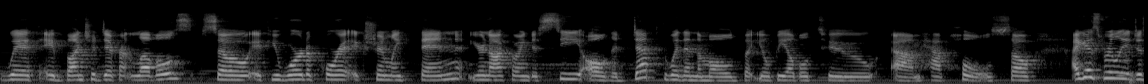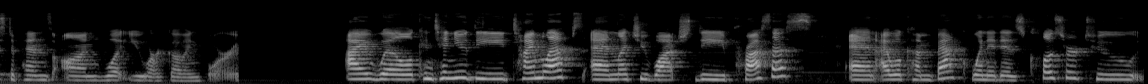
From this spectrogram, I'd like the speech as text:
with a bunch of different levels. So if you were to pour it extremely thin, you're not going to see all the depth within the mold, but you'll be able to um, have holes. So I guess really it just depends on what you are going for. I will continue the time lapse and let you watch the process and I will come back when it is closer to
